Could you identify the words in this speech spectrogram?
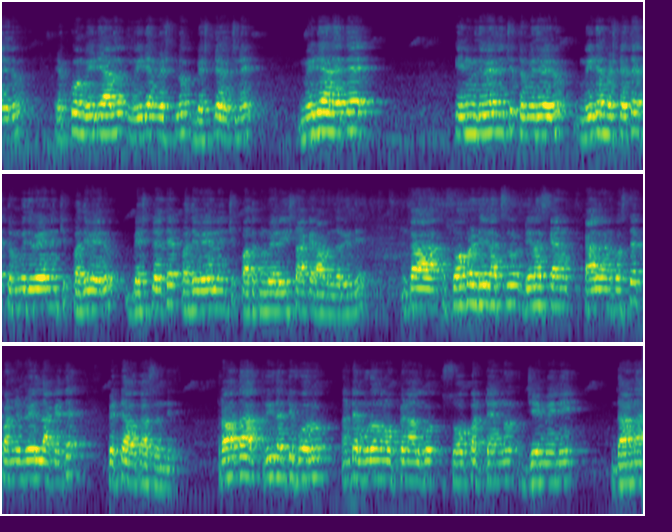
లేదు. ఎక్కువ మీడియాలు మీడియం బెస్ట్లు బెస్ట్లే వచ్చినాయి. మీడియాలు అయితే ఎనిమిది వేల నుంచి తొమ్మిది వేలు మీడియం బెస్ట్ అయితే తొమ్మిది వేల నుంచి పదివేలు బెస్ట్లు అయితే పదివేల నుంచి పదకొండు వేలు ఈ స్టాకే రావడం జరిగింది. ఇంకా సూపర్ డీలక్స్ డీలక్స్ క్యాన్ కాల్ కనుక వస్తే పన్నెండు వేలు దాకా అయితే పెట్టే అవకాశం ఉంది. తర్వాత త్రీ థర్టీ ఫోర్ అంటే మూడు వందల ముప్పై నాలుగు సూపర్ టెన్ జెమిని దానా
